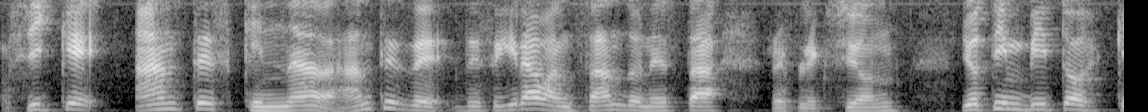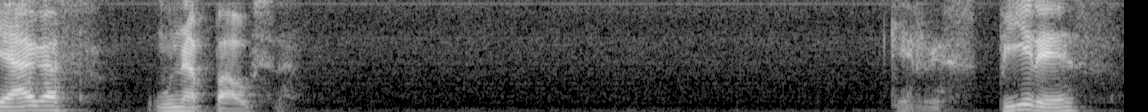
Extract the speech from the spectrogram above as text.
Así que antes que nada, antes de, seguir avanzando en esta reflexión, yo te invito a que hagas una pausa. Que respires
